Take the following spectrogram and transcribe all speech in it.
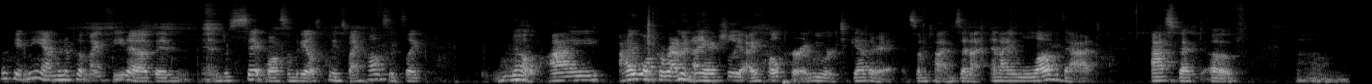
look at me, I'm gonna put my feet up and, and just sit while somebody else cleans my house. It's like no, I I walk around and I actually I help her and we work together sometimes and I and I love that aspect of um,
